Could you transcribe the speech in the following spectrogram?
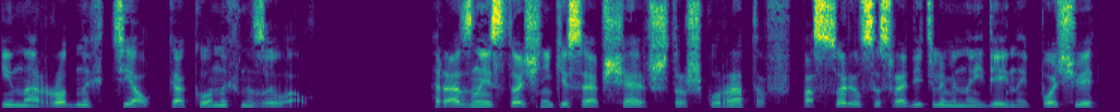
инородных тел, как он их называл. Разные источники сообщают, что Шкуратов поссорился с родителями на идейной почве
